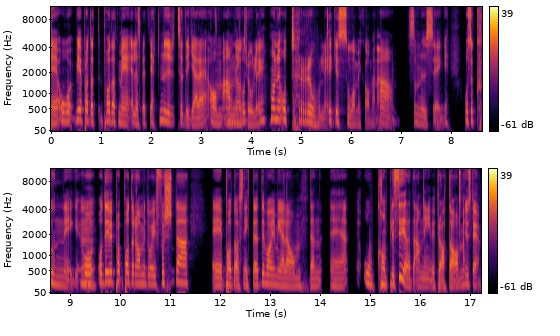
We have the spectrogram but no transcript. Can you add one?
Eh, och vi har pratat, poddat med Elisabeth Hjärtmyr tidigare om Hon amning. är och otrolig. hon är otrolig. Tycker så mycket om henne. Ja, så mysig och så kunnig. Mm. Och, och det vi poddade om då i första eh, poddavsnittet, det var ju mera om den eh, okomplicerade amningen vi pratade om. Just det.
